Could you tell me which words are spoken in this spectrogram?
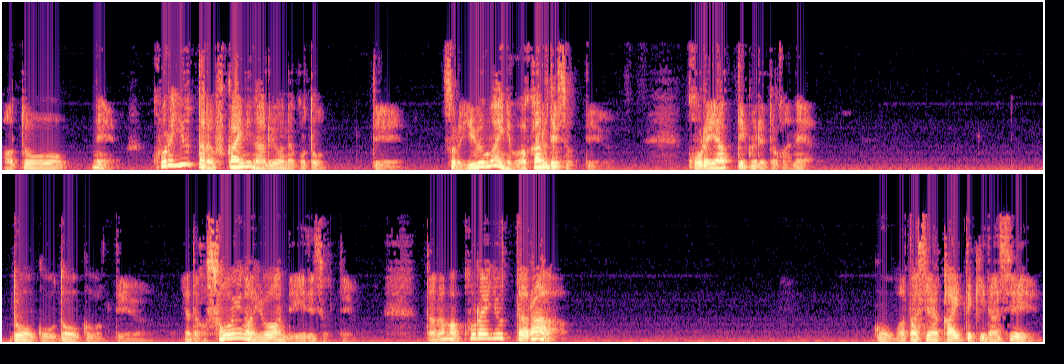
あと、ね、これ言ったら不快になるようなことって、それ言う前にわかるでしょっていう。これやってくれとかね。どうこうどうこうっていう。いや、だからそういうのは言わんでいいでしょっていう。ただまあこれ言ったら、こう、私は快適だし、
